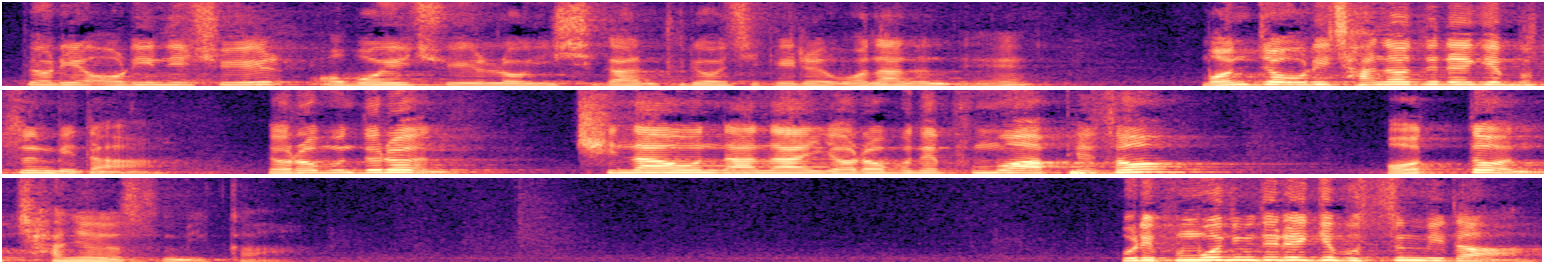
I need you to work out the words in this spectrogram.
특별히 어린이 주일, 어버이 주일로 이 시간 드려지기를 원하는데 먼저 우리 자녀들에게 묻습니다. 여러분들은 지나온 나날 여러분의 부모 앞에서 어떤 자녀였습니까? 우리 부모님들에게 묻습니다.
